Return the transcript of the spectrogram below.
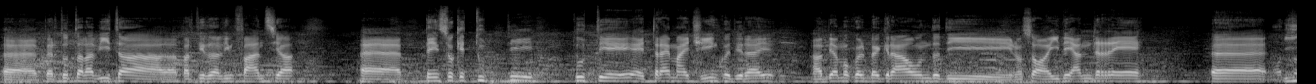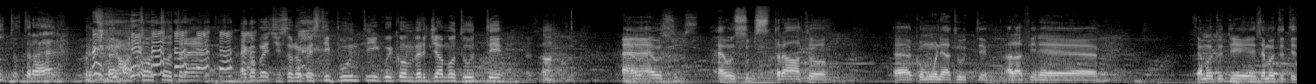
eh, per tutta la vita, a partire dall'infanzia. Eh, penso che tutti, tutti e tre mai cinque direi, abbiamo quel background di, non so, Ide André, eh, 883 883 ecco poi ci sono questi punti in cui convergiamo tutti. Esatto. Eh, è, un sub, è un substrato eh, comune a tutti. Alla fine siamo tutti, siamo, tutti,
